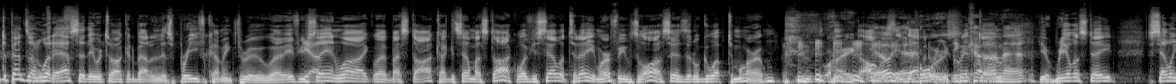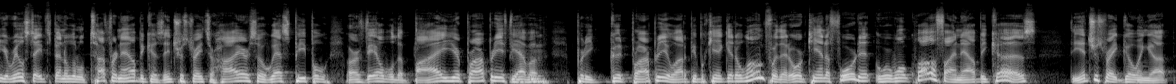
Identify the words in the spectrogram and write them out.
Depends on what asset they were talking about in this brief coming through. Uh, if you're Yeah. saying, well, I, my stock, I can sell my stock. Well, if you sell it today, Murphy's Law says it'll go up tomorrow. Right. Always Oh, yeah, that. Or your course. You crypto, on that. your real estate. Selling your real estate's been a little tougher now because interest rates are higher, so less people are available to buy your property. If you have Mm-hmm. a pretty good property, a lot of people can't get a loan for that or can't afford it or won't qualify now because the interest rate going up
